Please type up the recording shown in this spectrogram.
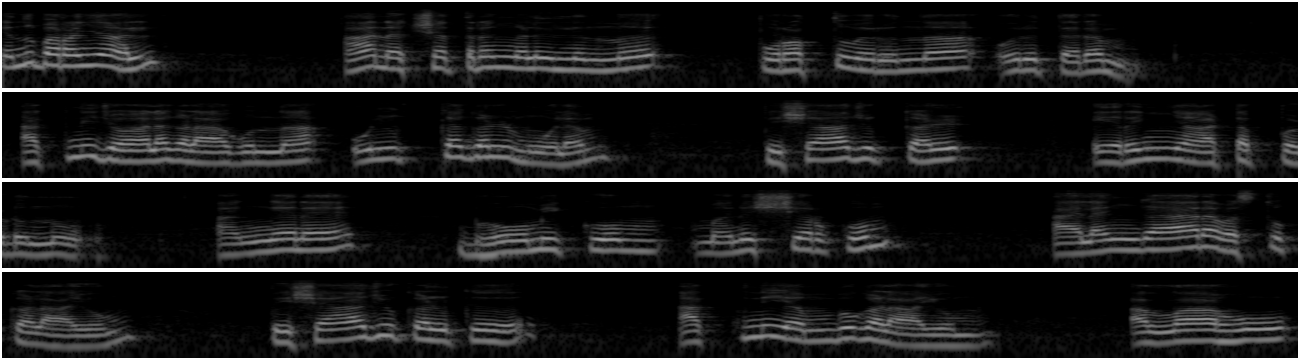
എന്ന് പറഞ്ഞാൽ ആ നക്ഷത്രങ്ങളിൽ നിന്ന് പുറത്തു വരുന്ന ഒരു തരം അഗ്നിജ്വാലകളാകുന്ന ഉൽക്കകൾ മൂലം പിശാചുക്കൾ എറിഞ്ഞാട്ടപ്പെടുന്നു. അങ്ങനെ ഭൂമിക്കും മനുഷ്യർക്കും അലങ്കാര വസ്തുക്കളായും പിശാചുക്കൾക്ക് അഗ്നിയമ്പുകളായും അള്ളാഹു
